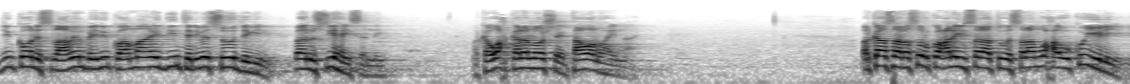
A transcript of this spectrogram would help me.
idinkoon islaaminba idinku ama aanay diintaniba soo degin. Baanu sii haysanay. Marka wax kale noo sheeg taa waanu haynaa markaasaa rasuulku calayhi salaatu wasalaam waxa uu ku yidhi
